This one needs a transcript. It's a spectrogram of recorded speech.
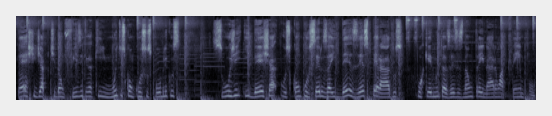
teste de aptidão física que em muitos concursos públicos surge e deixa os concurseiros aí desesperados porque muitas vezes não treinaram a tempo.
